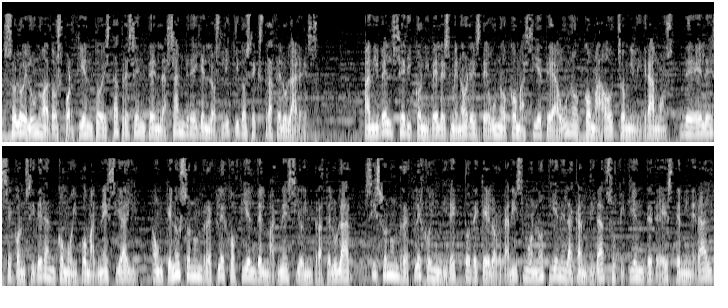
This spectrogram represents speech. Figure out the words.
solo el 1 a 2% está presente en la sangre y en los líquidos extracelulares. A nivel sérico niveles menores de 1,7 a 1,8 miligramos DL se consideran como hipomagnesia y, aunque no son un reflejo fiel del magnesio intracelular, sí son un reflejo indirecto de que el organismo no tiene la cantidad suficiente de este mineral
